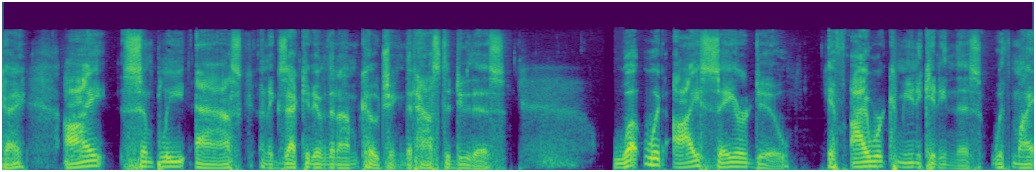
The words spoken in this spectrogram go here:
Okay. I simply ask an executive that I'm coaching that has to do this what would I say or do if I were communicating this with my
